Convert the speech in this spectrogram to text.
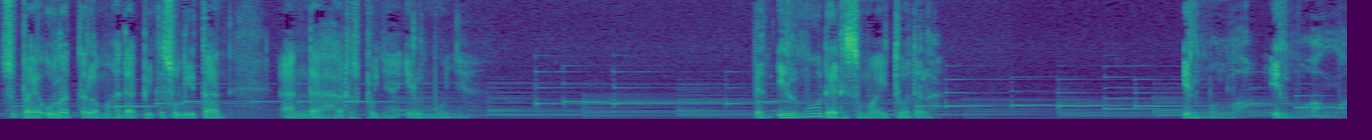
supaya ulet dalam menghadapi kesulitan, Anda harus punya ilmunya. Dan ilmu dari semua itu adalah ilmu Allah, ilmu Allah.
